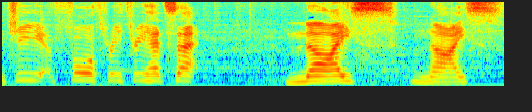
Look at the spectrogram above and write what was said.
G433 headset. Nice. Nice.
